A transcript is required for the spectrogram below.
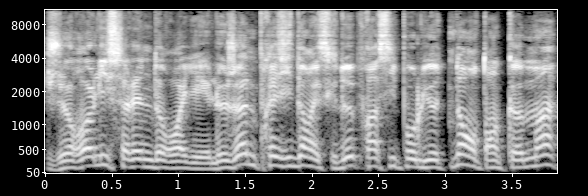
je relis Solène de Royer. Le jeune président et ses deux principaux lieutenants ont en commun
